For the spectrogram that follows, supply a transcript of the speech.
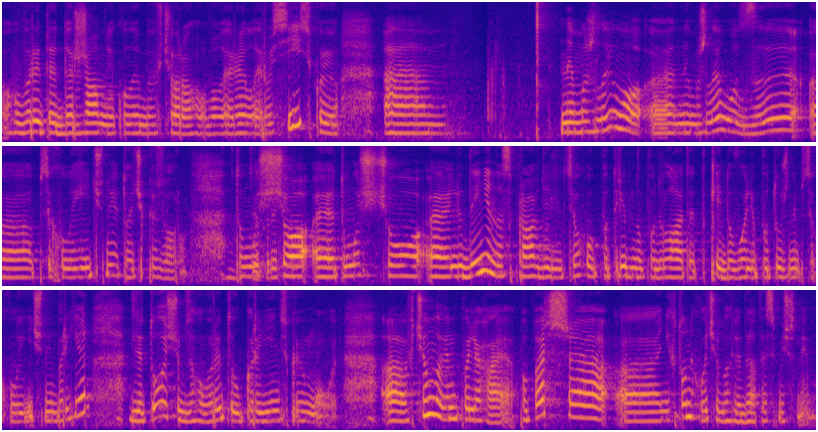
говорити державною, коли ми вчора говорили російською. Неможливо, е, неможливо з е, психологічної точки зору, тому що, е, тому що людині насправді для цього потрібно подолати такий доволі потужний психологічний бар'єр для того, щоб заговорити українською мовою. В чому він полягає? По-перше, е, ніхто не хоче виглядати смішним.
